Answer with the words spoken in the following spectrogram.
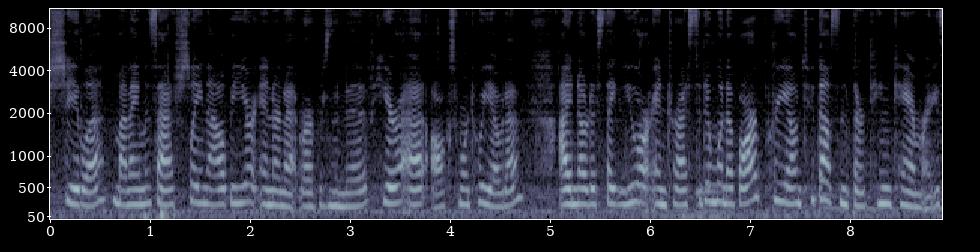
Sheila, my name is Ashley and I'll be your internet representative here at Oxmoor Toyota. I noticed that you are interested in one of our pre-owned 2013 Camrys.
